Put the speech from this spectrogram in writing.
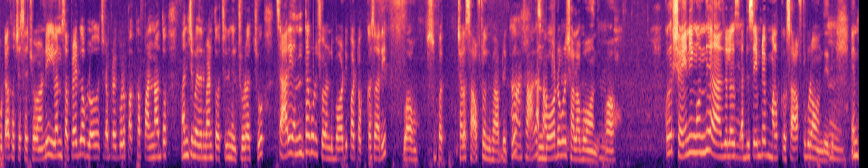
బుటాస్ వచ్చేసాయి చూడండి. ఈవెన్ సపరేట్గా బ్లౌజ్ వచ్చినప్పటికి కూడా పక్క పన్నాతో మంచి మెజర్మెంట్తో వచ్చింది మీరు చూడొచ్చు. శారీ అంతా కూడా చూడండి బాడీ పార్ట్ ఒక్కసారి వావ్ సూపర్ చాలా సాఫ్ట్ ఉంది ఫ్యాబ్రిక్ అండ్ బార్డర్ కూడా చాలా బాగుంది. వావ్ కొద్దిగా షైనింగ్ ఉంది as well at the same time మనకు సాఫ్ట్ కూడా ఉంది ఇది. ఎంత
